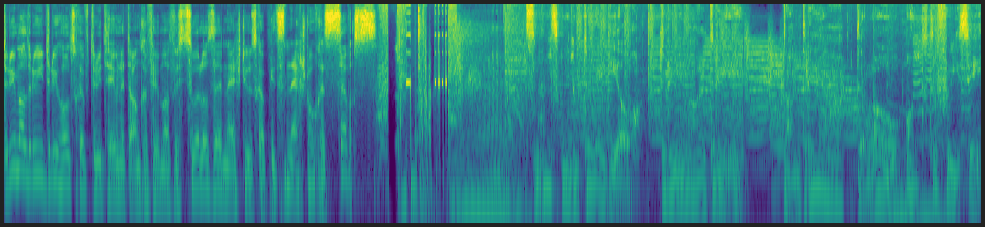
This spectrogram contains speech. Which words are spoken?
3x3, 3 Holzköpfe, 3 Themen. Danke vielmals fürs Zuhören. Nächste Ausgabe bis nächste Woche. Servus. 20 Minuten Radio, 3x3. Die Andrea, der Mo und der Freezy.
